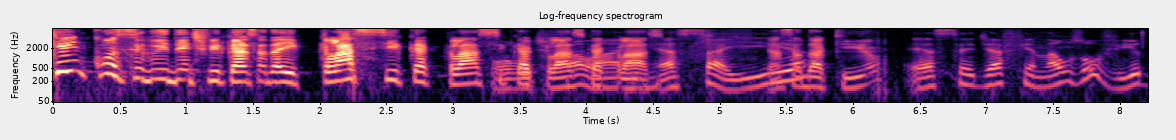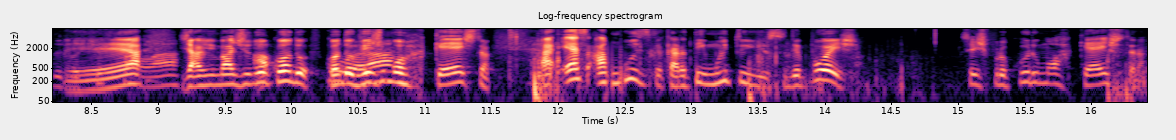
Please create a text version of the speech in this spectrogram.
quem conseguiu identificar essa daí? Clássica, clássica, clássica, falar, hein? clássica. Essa aí, Essa daqui, ó. essa é de afinar os ouvidos, É, já me imaginou Ah, quando, quando eu vejo uma orquestra. A, essa, a música, cara, tem muito isso. Depois, vocês procuram uma orquestra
